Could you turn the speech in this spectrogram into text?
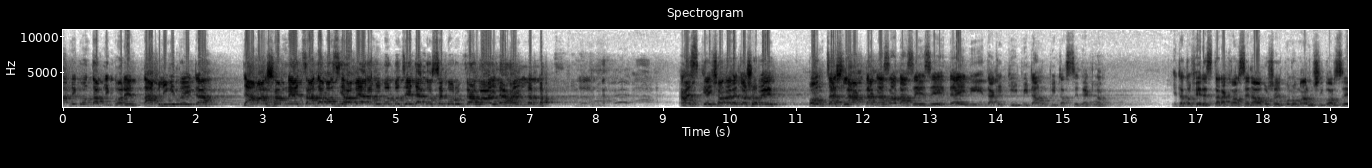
আপনি কোন তাবলিক করেন? তাবলিগই তো এইটা যে আমার সামনে চাঁদাবাজি হবে আর আমি বলব, যে যা করছে করুক আজকে সকালে যশোরে পঞ্চাশ লাখ টাকা চাঁদা চেয়েছে দেয়নি, তাকে কি পিটানো পিটাচ্ছে দেখলাম। এটা তো ফেরেস তারা করছে না, অবশ্যই কোনো মানুষই করছে।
